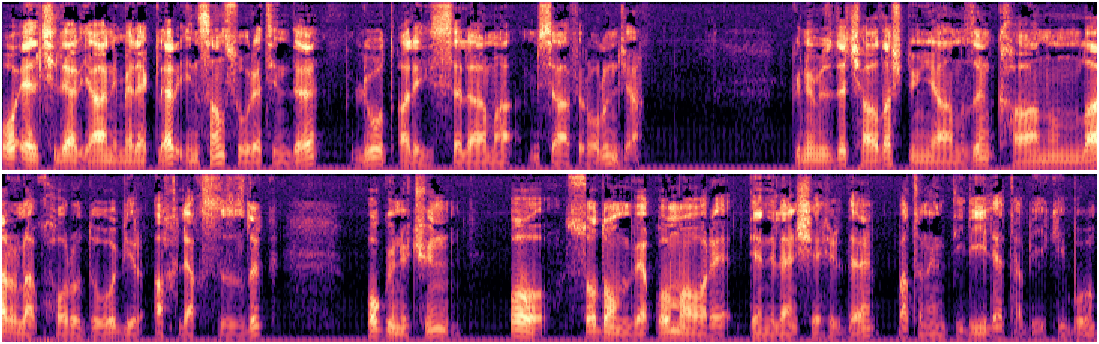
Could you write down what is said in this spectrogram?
O elçiler yani melekler insan suretinde Lut aleyhisselama misafir olunca günümüzde çağdaş dünyamızın kanunlarla koruduğu bir ahlaksızlık o gün için o Sodom ve Gomorre denilen şehirde batının diliyle tabii ki bu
